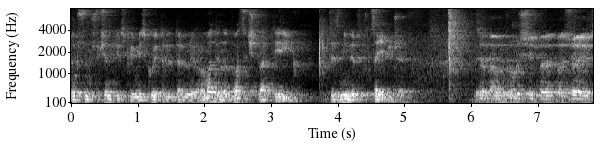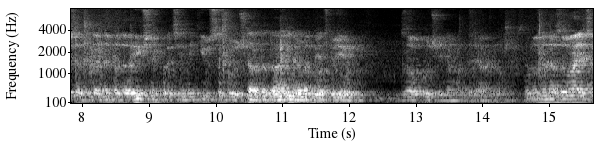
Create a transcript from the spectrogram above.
Корсунь Шевченківської міської територіальної громади на 24 рік. Це зміни в цей бюджет. Це там гроші передбачаються для непедагогічних працівників садочків. Так, так, так, їм заохочення матеріально. Воно не називається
